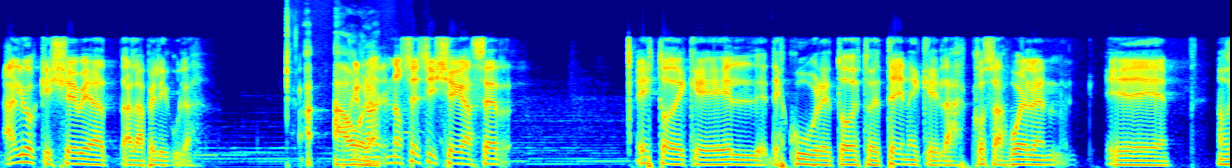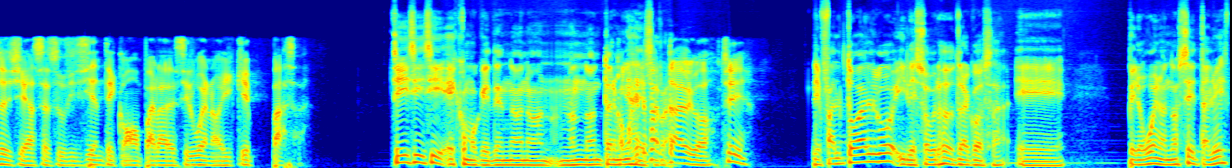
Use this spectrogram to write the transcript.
Algo que lleve a, a la película. a- ahora. No, no sé si llega a ser esto de que él descubre todo esto de Tene, que las cosas vuelven. eh, no sé si llega a ser suficiente como para decir, bueno, ¿y qué pasa? Sí, sí, sí, es como que no, no, no, no Como terminas que de le falta algo, sí. Le faltó algo y le sobró de otra cosa. Eh, pero bueno, no sé, tal vez,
